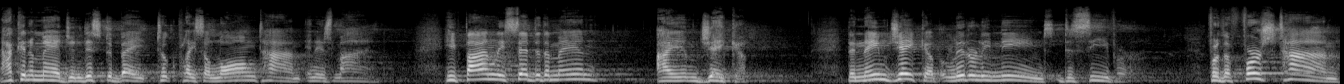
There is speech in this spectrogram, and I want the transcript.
I can imagine this debate took place a long time in his mind. He finally said to the man, I am Jacob. The name Jacob literally means deceiver. For the first time,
